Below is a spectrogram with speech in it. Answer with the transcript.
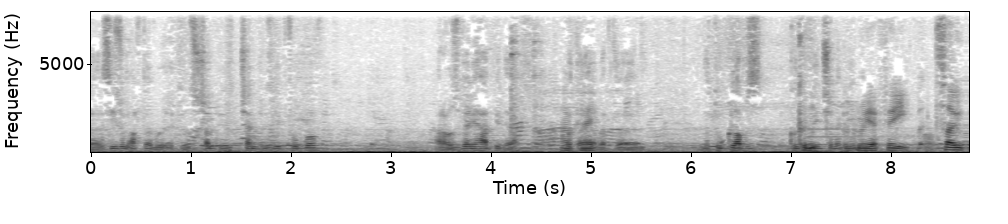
The season after it was Champions Champions League football, and I was very happy there. But, Okay. uh, but uh, the two clubs couldn't reach an agreement. agree a fee. But, so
